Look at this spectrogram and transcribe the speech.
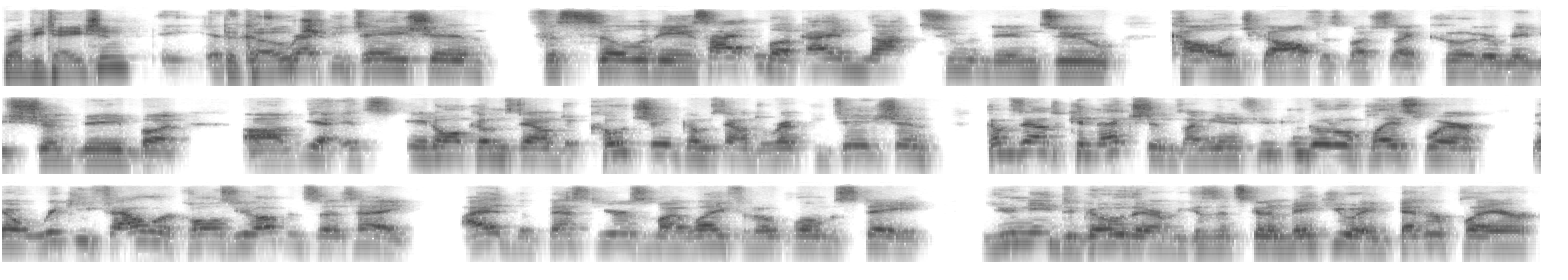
Reputation, the coach, reputation, facilities. I look. I am not tuned into college golf as much as I could or maybe should be, but um, yeah, it's it all comes down to coaching, comes down to reputation, comes down to connections. I mean, if you can go to a place where you know Rickie Fowler calls you up and says, "Hey, I had the best years of my life at Oklahoma State. You need to go there because it's going to make you a better player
